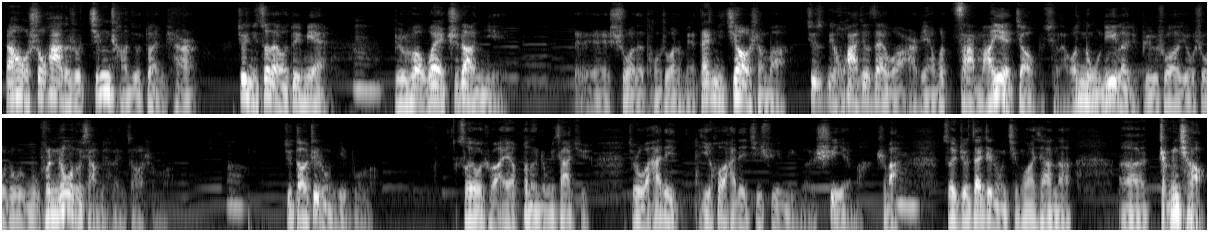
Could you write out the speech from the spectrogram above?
然后我说话的时候经常就断片儿，就是你坐在我对面，嗯比如说我也知道你，呃，是我的同事或怎么样，但是你叫什么，就是那个话就在我耳边，我怎么也叫不起来。我努力了，就比如说有时候都五分钟我都想不起来你叫什么。嗯就到这种地步了。所以我说，哎呀，不能这么下去，就是我还得以后还得继续那个事业嘛，是吧？嗯所以就在这种情况下呢，呃，正巧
